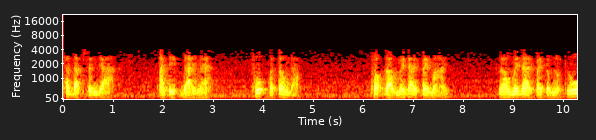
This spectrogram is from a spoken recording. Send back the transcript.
ถ้าดับสัญญาอดีตได้แล้วทุกก็ต้องดับ เพราะเราไม่ได้ไปหมาย เราไม่ได้ไปกำหนดรู้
